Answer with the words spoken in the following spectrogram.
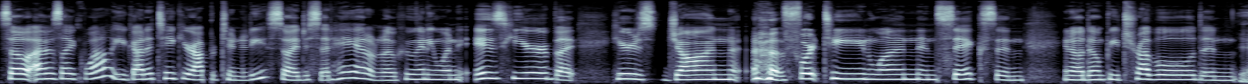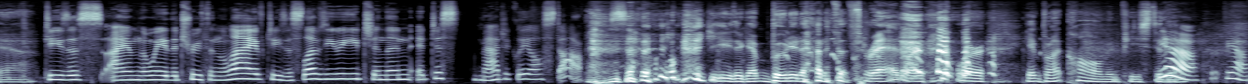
so I was like, well, you got to take your opportunity. So I just said, hey, I don't know who anyone is here, but here's John uh, 14, 1 and 6. And, you know, don't be troubled. And Yeah. Jesus, I am the way, the truth, and the life. Jesus loves you each. And then it just magically all stopped. So, you either got booted out of the thread or, or it brought calm and peace to them. yeah, yeah.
